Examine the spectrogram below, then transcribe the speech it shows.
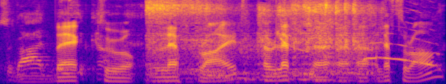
survive back basic to left right, uh, left uh, uh, uh, left surround,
